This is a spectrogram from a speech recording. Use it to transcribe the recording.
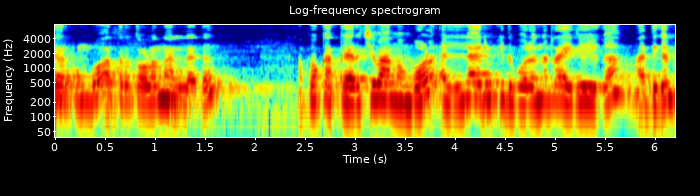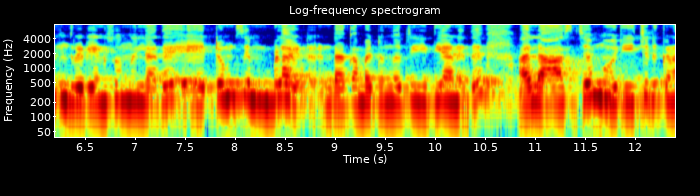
ചേർക്കുമ്പോൾ അത്രത്തോളം നല്ലത്. അപ്പോൾ കക്കയിറച്ചി വാങ്ങുമ്പോൾ എല്ലാവരും ഇതുപോലെ ഒന്ന് ട്രൈ ചെയ്യുക. അധികം ഇൻഗ്രീഡിയൻസ് ഒന്നും ഇല്ലാതെ ഏറ്റവും സിമ്പിളായിട്ട് ഉണ്ടാക്കാൻ പറ്റുന്ന ഒരു രീതിയാണിത്. ആ ലാസ്റ്റ് മൊരിച്ചെടുക്കണ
